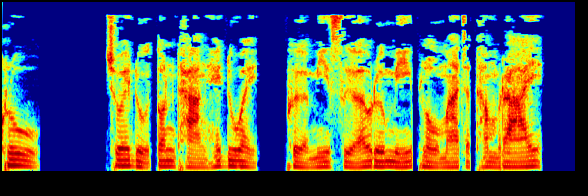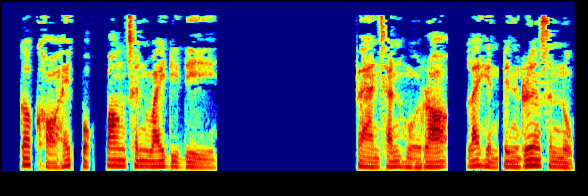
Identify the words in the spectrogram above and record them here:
ครู่ ช่วยดูต้นทางให้ด้วย เผื่อมีเสือหรือหมีโผล่มาจะทำร้าย ก็ขอให้ปกป้องฉันไว้ดีๆ แฟนฉันหัวเราะและเห็นเป็นเรื่องสนุก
